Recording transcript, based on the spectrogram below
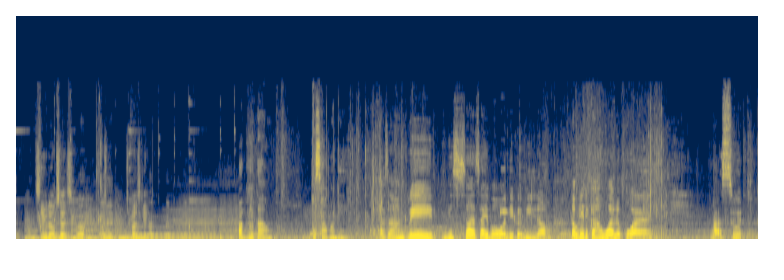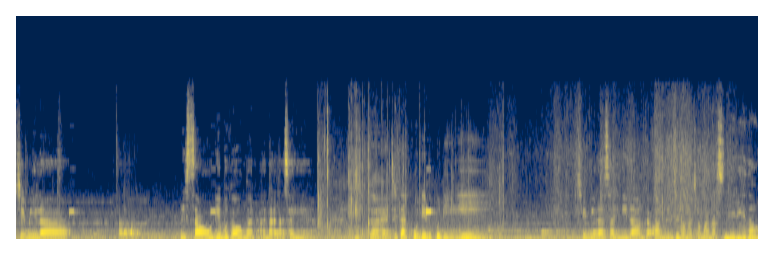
See you downstairs. Ah, okey. Cepat sikit. Bagus tahu. Pasal apa ni? Pasal Anggrek, nyesal saya bawa dia kat villa. Tak boleh dikawal lah puan. Maksud Cik Mila risau dia bergaul dengan anak-anak saya. Bukan, saya takut dia lupa diri. Cik Mila saya ni dah anggap Anggrek tu dah macam anak sendiri tau.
